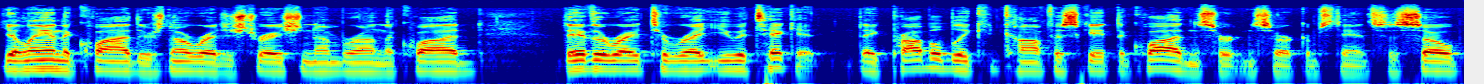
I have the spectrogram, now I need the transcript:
You land the quad, there's no registration number on the quad they have the right to write you a ticket. They probably could confiscate the quad in certain circumstances. So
